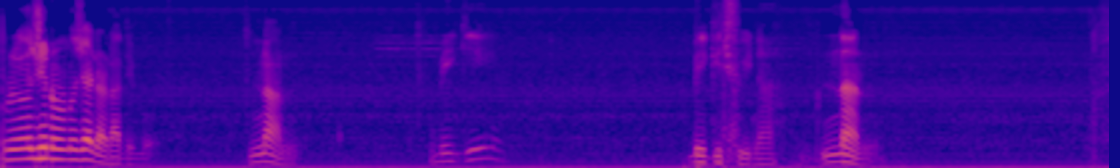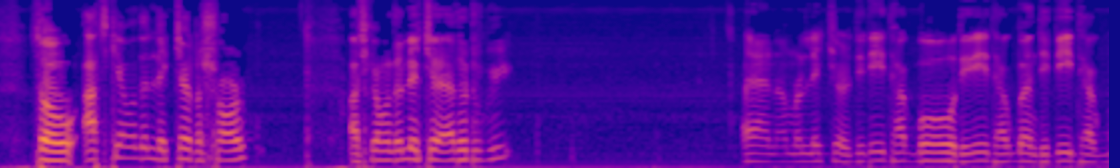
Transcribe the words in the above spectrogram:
প্রয়োজন অনুযায়ী ডাটা দিব। নান। বি কি? বি কিছুই না। নান। সো আজকে আমাদের লেকচারটা শর্ট আজকে আমাদের লেকচার এতটুকুই। অ্যান্ড আমরা লেকচার দিতেই থাকব দিতেই থাকব, and দিতেই থাকব।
